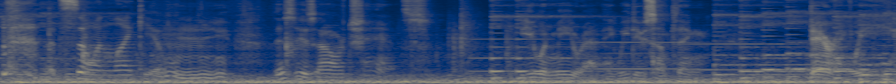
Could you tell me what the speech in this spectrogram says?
That's so unlike you. Mm, This is our chance. You and me, Ratney, we do something daring. We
